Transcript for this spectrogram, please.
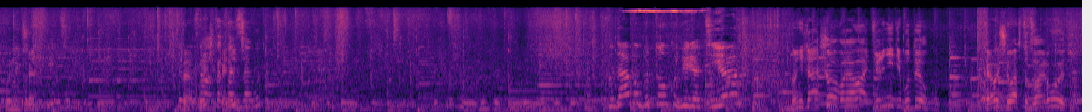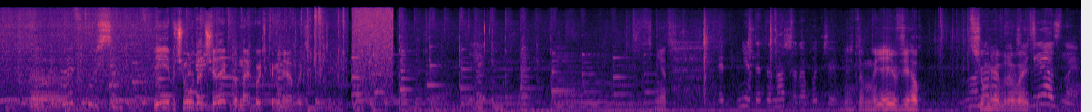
Такой не прет. Да, выйди, ходите. Куда вы бутылку берете? Я? Ну нехорошо воровать, верните бутылку. Короче, вас тут воруют. Вы в курсе. И почему-то этот человек под наркотиками на работе. Нет, нет, это наша рабочая. это ну, я ее взял. Ну, Зачем она меня рабочая врываете? грязная.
